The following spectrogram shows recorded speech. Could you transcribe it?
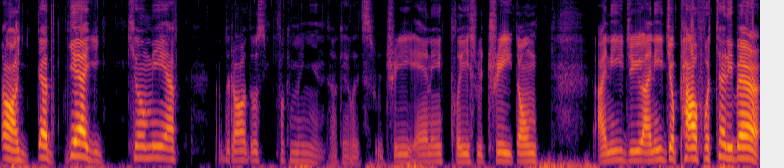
Oh, that, yeah, you kill me after after all those fucking minions. Okay, let's retreat, Annie. Please retreat. Don't I need you. I need your powerful teddy bear.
